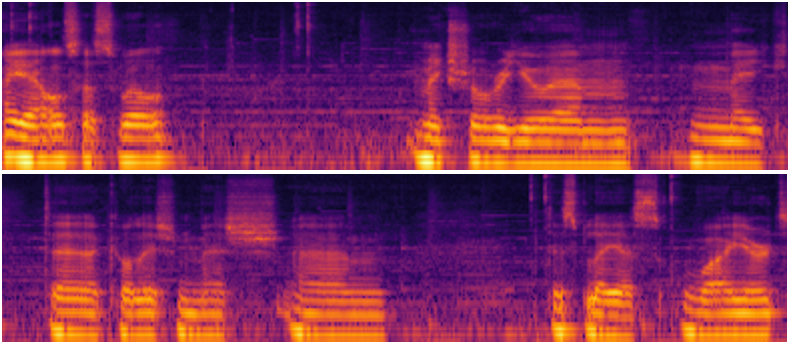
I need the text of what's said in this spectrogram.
Oh yeah, also as well, make sure you um, make the collision mesh um, display as wired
